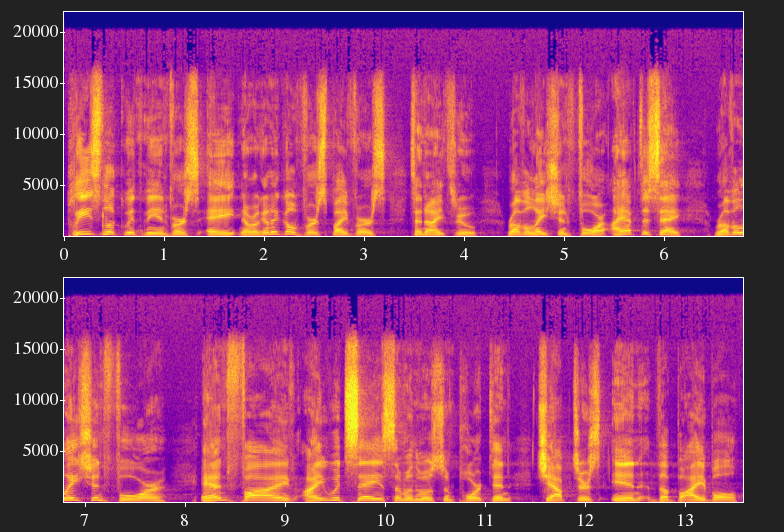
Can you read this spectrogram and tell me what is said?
Please look with me in verse 8. Now, we're going to go verse by verse tonight through Revelation 4. I have to say, Revelation 4 and 5, I would say, is some of the most important chapters in the Bible.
